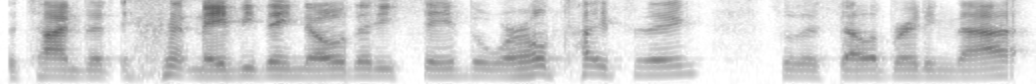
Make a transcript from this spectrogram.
the time that maybe they know that he saved the world type thing, so they're celebrating that.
